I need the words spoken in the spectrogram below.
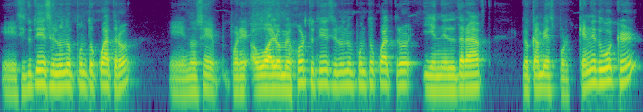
Eh, si tú tienes el 1.4, eh, no sé, e, o a lo mejor tú tienes el 1.4 y en el draft lo cambias por Kenneth Walker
